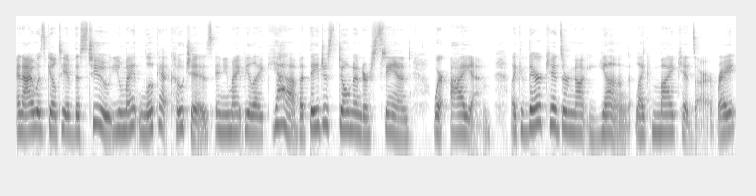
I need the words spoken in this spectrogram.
and I was guilty of this too, you might look at coaches and you might be like, yeah, but they just don't understand where I am. Like their kids are not young like my kids are, right?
